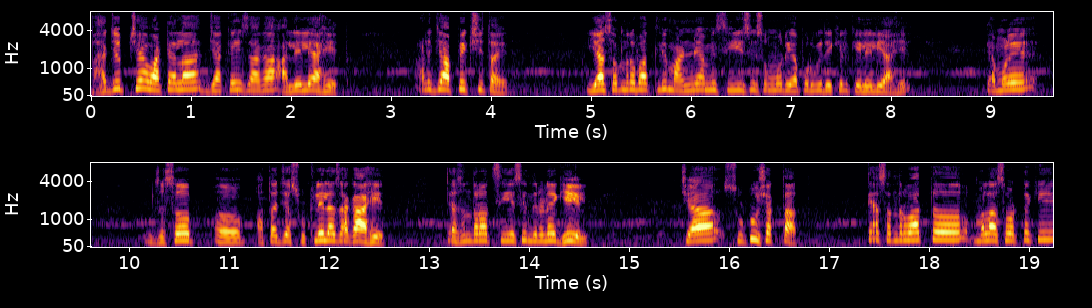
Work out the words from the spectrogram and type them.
भाजपच्या वाट्याला ज्या काही जागा आलेल्या आहेत आणि ज्या अपेक्षित आहेत. या संदर्भातली मांडणी आम्ही सी ई सी समोर यापूर्वी देखील केलेली आहे. त्यामुळे जसं आता ज्या सुटलेल्या जागा आहेत त्या संदर्भात सी एस सी निर्णय घेईल ज्या सुटू शकतात त्या संदर्भात मला असं वाटतं की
